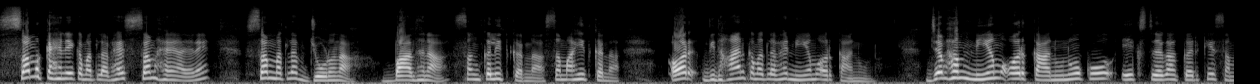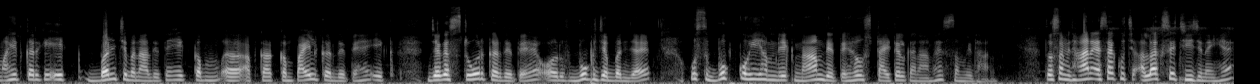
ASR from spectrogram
सम कहने का मतलब है, सम है, यानी सम मतलब जोड़ना। बांधना संकलित करना समाहित करना। और विधान का मतलब है नियम और कानून। जब हम नियम और कानूनों को एक जगह करके समाहित करके एक बंच बना देते हैं एक कम, आपका कंपाइल कर देते हैं एक जगह स्टोर कर देते हैं और उस बुक जब बन जाए उस बुक को ही हम एक नाम देते हैं उस टाइटल का नाम है संविधान। तो संविधान ऐसा कुछ अलग से चीज़ नहीं है।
